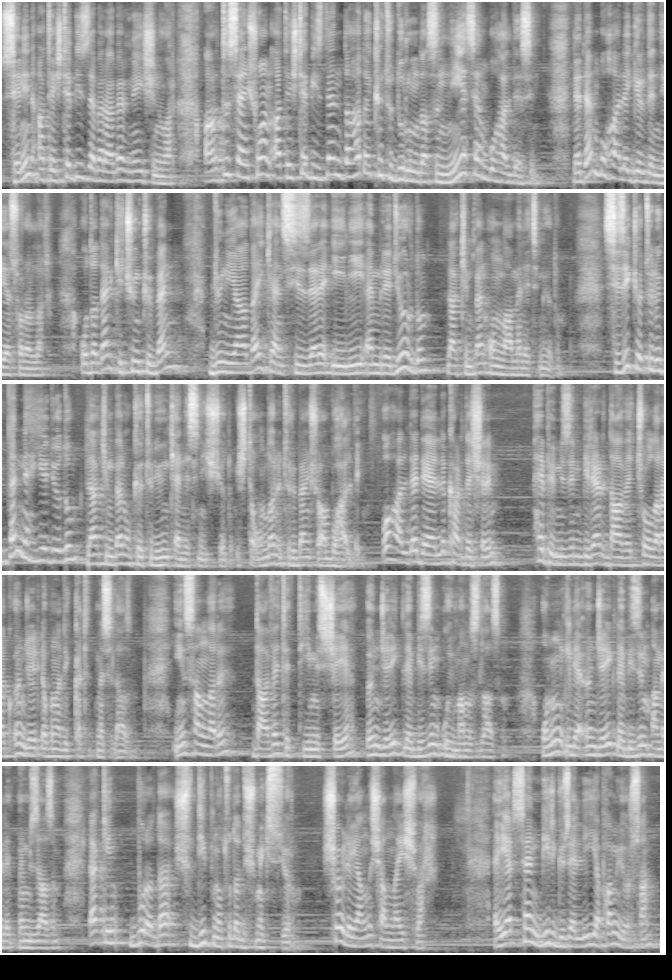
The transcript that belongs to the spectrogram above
Senin ateşte bizle beraber ne işin var? Artı sen şu an ateşte bizden daha da kötü durumdasın. Niye sen bu haldesin? Neden bu hale girdin diye sorarlar. O da der ki çünkü ben dünyadayken sizlere iyiliği emrediyordum. Lakin ben onunla amel etmiyordum. Sizi kötülükten nehyediyordum. Lakin ben o kötülüğün kendisini işliyordum. İşte ondan ötürü ben şu an bu haldeyim. O halde değerli kardeşlerim hepimizin birer davetçi olarak öncelikle buna dikkat etmesi lazım. İnsanları davet ettiğimiz şeye öncelikle bizim uymamız lazım. Onun ile öncelikle bizim amel etmemiz lazım. Lakin burada şu dipnotu da düşmek istiyorum. Şöyle yanlış anlayış var. Eğer sen bir güzelliği yapamıyorsan,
